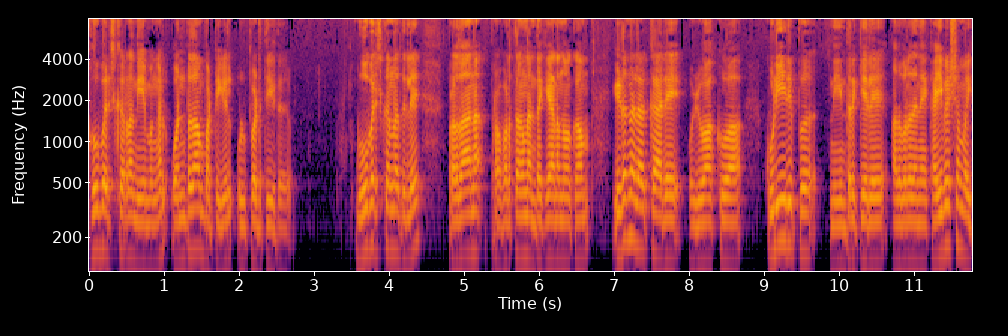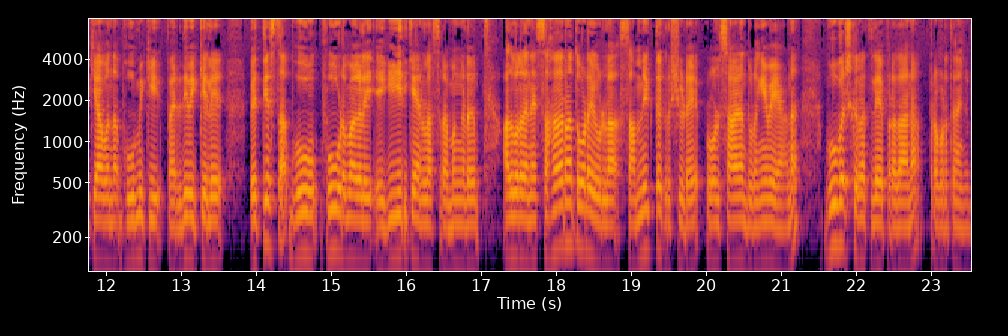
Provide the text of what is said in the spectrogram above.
ഭൂപരിഷ്കരണ നിയമങ്ങൾ ഒൻപതാം പട്ടികയിൽ ഉൾപ്പെടുത്തിയത്. ഭൂപരിഷ്കരണത്തിലെ പ്രധാന പ്രവർത്തനങ്ങൾ എന്തൊക്കെയാണെന്ന് നോക്കാം. ഇടനിലക്കാരെ ഒഴിവാക്കുക കുടിയിരിപ്പ് നിയന്ത്രിക്കൽ അതുപോലെ തന്നെ കൈവശം വയ്ക്കാവുന്ന ഭൂമിക്ക് പരിധി വയ്ക്കൽ വ്യത്യസ്ത ഭൂ ഭൂ ഉടമകളെ ഏകീകരിക്കാനുള്ള ശ്രമങ്ങൾ അതുപോലെ തന്നെ സഹകരണത്തോടെയുള്ള സംയുക്ത കൃഷിയുടെ പ്രോത്സാഹനം തുടങ്ങിയവയാണ് ഭൂപരിഷ്കരണത്തിലെ പ്രധാന പ്രവർത്തനങ്ങൾ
